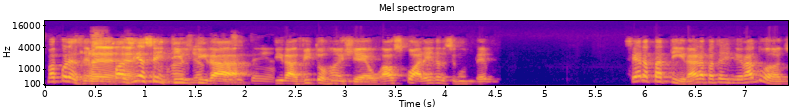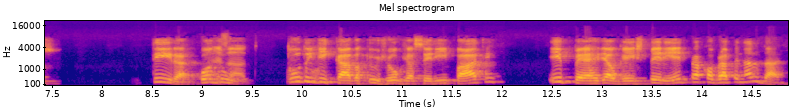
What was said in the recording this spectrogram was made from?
Mas, por exemplo, É, fazia é. sentido tirar, o tirar Vitor Rangel aos 40 do segundo tempo? Se era para tirar, era para ter tirado antes. Tira quando Exato. tudo indicava que o jogo já seria empate e perde alguém experiente para cobrar penalidade.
